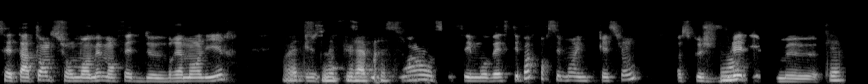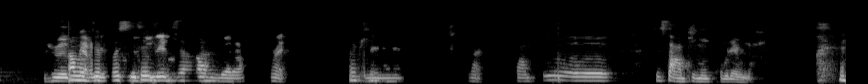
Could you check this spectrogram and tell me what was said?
cette attente sur moi-même, en fait, de vraiment lire. Ouais, tu ne mets plus la pression. C'est mauvais. C'était pas forcément une pression, parce que je voulais lire. Je me, je me non, mais de poster, de donner Voilà. Ouais. Ok. ouais. C'est un peu... Euh, c'est ça un peu mon problème, là.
